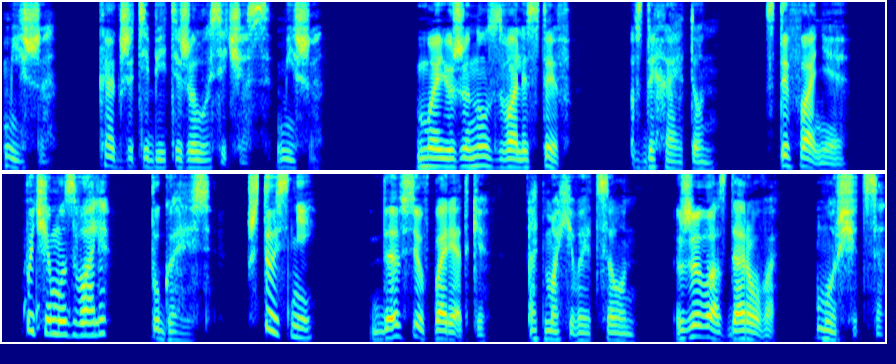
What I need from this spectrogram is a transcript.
«Миша, как же тебе тяжело сейчас, Миша?» «Мою жену звали Стеф», — вздыхает он. «Стефания». «Почему звали?» Пугаюсь. Что с ней?» «Да все в порядке», — отмахивается он. «Жива-здорова», — морщится.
